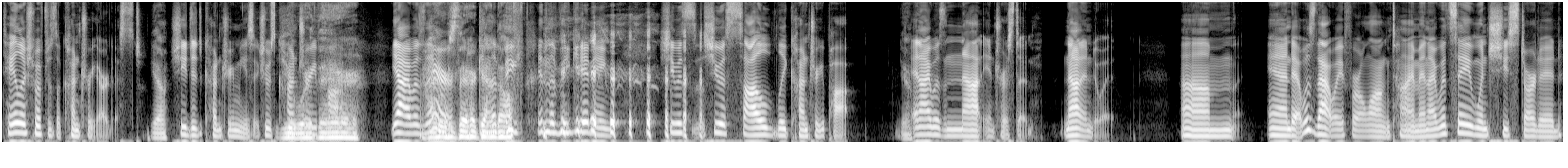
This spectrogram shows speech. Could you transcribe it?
Taylor Swift was a country artist. Yeah. She did country music. She was You were country pop. Yeah, I was there. I was there, in the, Gandalf. in the beginning. she was she was solidly country pop. Yeah. And I was not interested. Not into it. Um and it was that way for a long time and I would say when she started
